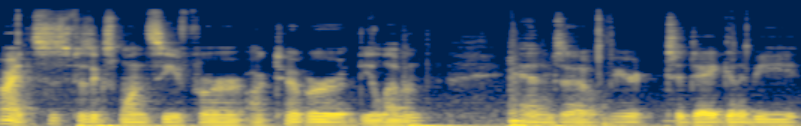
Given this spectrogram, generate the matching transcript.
All right, this is Physics 1C for October the 11th, and uh, we're today going to be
